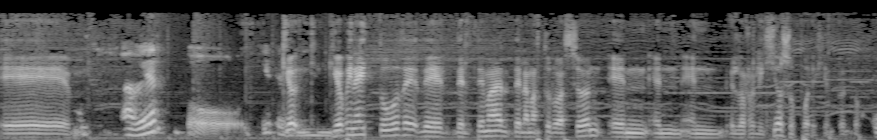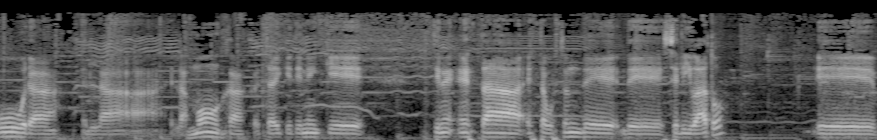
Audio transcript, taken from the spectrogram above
eh, A ver, oh, qué ¿qué, tremendo. qué opináis tú de- de- del tema de la masturbación en, en- en- en los religiosos, por ejemplo, en los curas, en, la- en las monjas, ¿cachai? Que tienen que, tienen esta, esta cuestión de, de celibato, eh,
